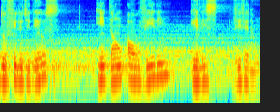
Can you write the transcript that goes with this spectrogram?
do Filho de Deus, e então, ao ouvirem, eles viverão.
